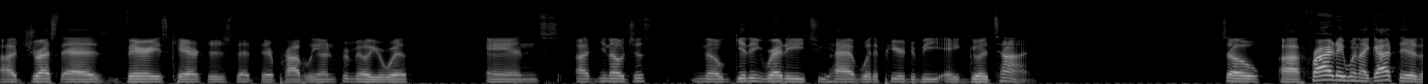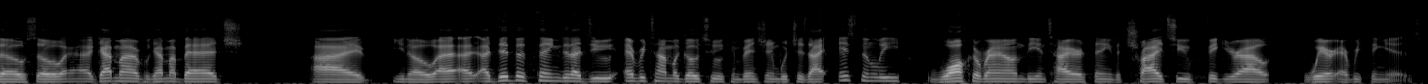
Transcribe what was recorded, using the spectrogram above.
uh, dressed as various characters that they're probably unfamiliar with, and uh, you know just you know getting ready to have what appeared to be a good time. So uh, Friday when I got there though, so I got my got my badge. I you know I, I did the thing that I do every time I go to a convention, which is I instantly walk around the entire thing to try to figure out where everything is.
